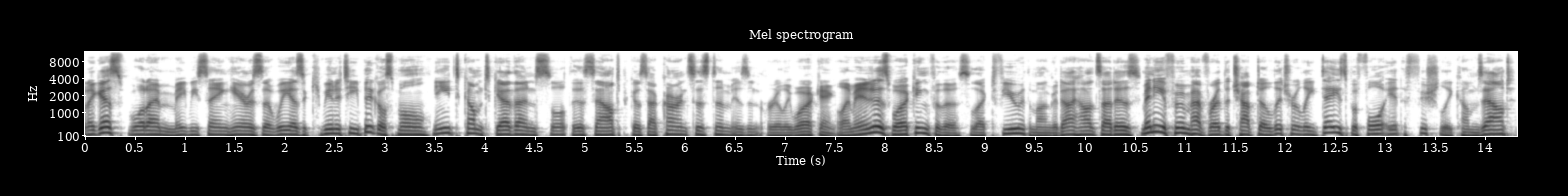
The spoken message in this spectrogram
But I guess what I'm maybe saying here is that we as a community, big or small, need to come together and sort this out because our current system isn't really working. Well, I mean, it is working for the select few, the manga diehards that is, many of whom have read the chapter literally days before it officially comes out.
